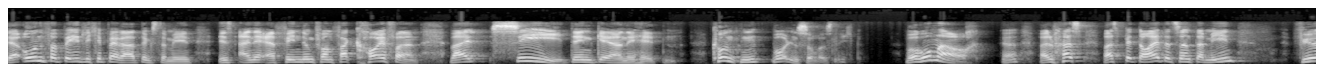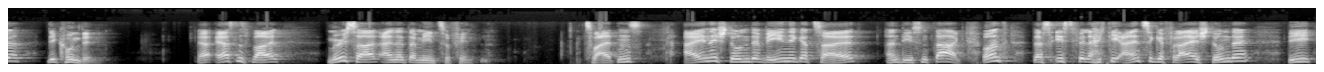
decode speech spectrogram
Der unverbindliche Beratungstermin ist eine Erfindung von Verkäufern, weil sie den gerne hätten. Kunden wollen sowas nicht. Warum auch? Ja, weil was, was bedeutet so ein Termin für die Kundin? Ja, erstens mal Mühsal, einen Termin zu finden. Zweitens, eine Stunde weniger Zeit an diesem Tag. Und das ist vielleicht die einzige freie Stunde, die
